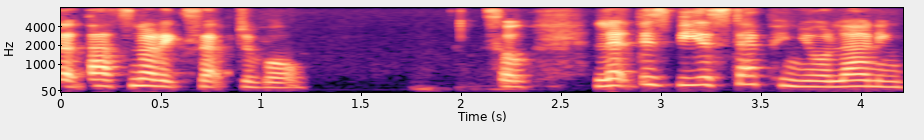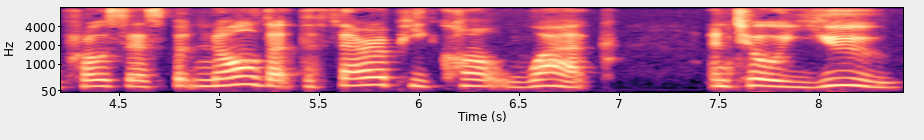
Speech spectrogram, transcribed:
that that's not acceptable. So let this be a step in your learning process, but know that the therapy can't work until you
